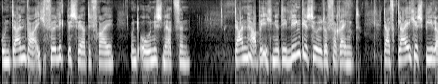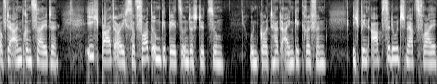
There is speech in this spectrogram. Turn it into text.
Und dann war ich völlig beschwerdefrei und ohne Schmerzen. Dann habe ich mir die linke Schulter verrenkt. Das gleiche Spiel auf der anderen Seite. Ich bat euch sofort um Gebetsunterstützung. Und Gott hat eingegriffen. Ich bin absolut schmerzfrei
